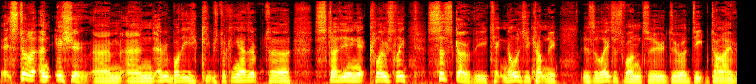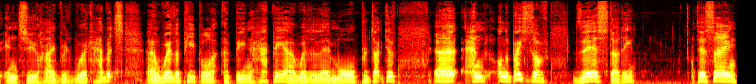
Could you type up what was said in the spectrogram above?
it's still an issue, um, and everybody keeps looking at it, uh, studying it closely. Cisco, the technology company, is the latest one to do a deep dive into hybrid work habits, uh, whether people have been happier, whether they're more productive. Uh, and on the basis of their study, they're saying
